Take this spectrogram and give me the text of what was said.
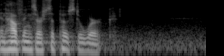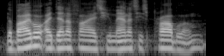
and how things are supposed to work. The Bible identifies humanity's problem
